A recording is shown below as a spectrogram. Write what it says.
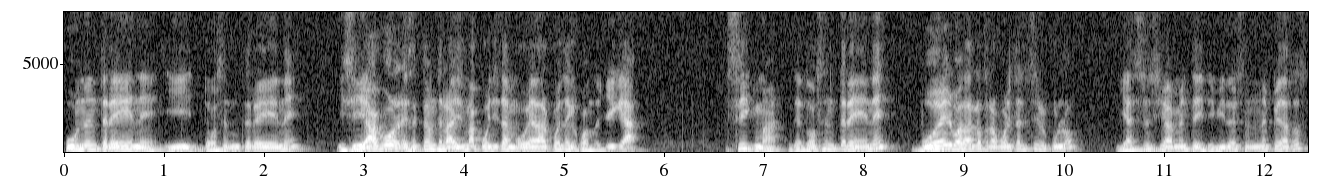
1 entre n y 2 entre n. Y si hago exactamente la misma cuentita, me voy a dar cuenta que cuando llegue a sigma de 2 entre n, vuelvo a darle otra vuelta al círculo y así sucesivamente divido eso en n pedazos.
